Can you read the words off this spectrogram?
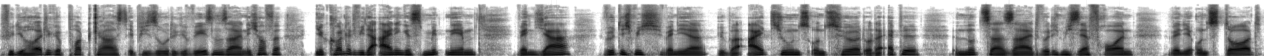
für die heutige Podcast-Episode gewesen sein. Ich hoffe, ihr konntet wieder einiges mitnehmen. Wenn ja, würde ich mich, wenn ihr über iTunes uns hört oder Apple-Nutzer seid, würde ich mich sehr freuen, wenn ihr uns dort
